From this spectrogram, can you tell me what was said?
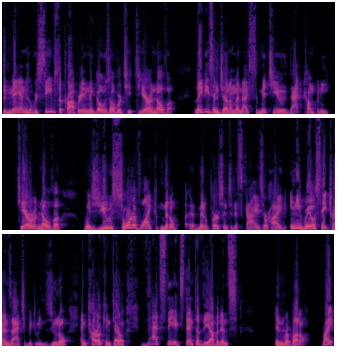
The man who receives the property and then goes over to Tierra Nova. Ladies and gentlemen, I submit to you that company, Tierra Nova, was used sort of like middle uh, middle person to disguise or hide any real estate transaction between Zuno and Caro Quintero. That's the extent of the evidence in rebuttal, right?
